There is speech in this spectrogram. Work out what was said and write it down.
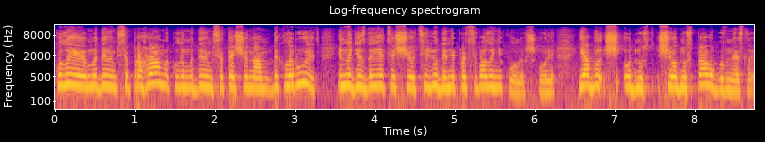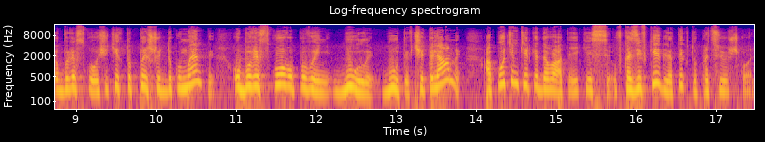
Коли ми дивимося програми, коли ми дивимося те, що нам декларують, іноді здається, що ці люди не працювали ніколи в школі. Я б ще одну, ще одну справу би внесла обов'язково, що ті, хто пишуть документи, обов'язково повинні були бути вчителями, а потім тільки давати якісь вказівки для тих, хто працює в школі.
